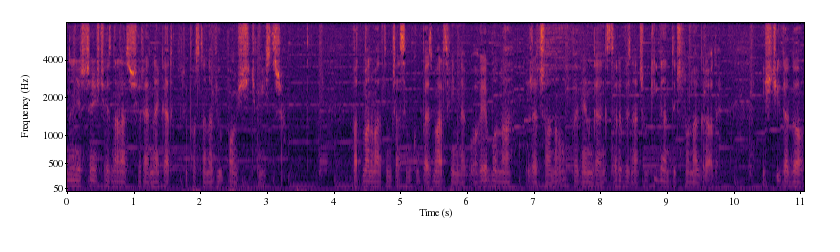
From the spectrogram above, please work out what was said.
Na nieszczęście znalazł się renegat, który postanowił pomścić mistrza. Batman ma tymczasem kupę zmartwień na głowie, bo na rzeczoną pewien gangster wyznaczył gigantyczną nagrodę i ściga go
